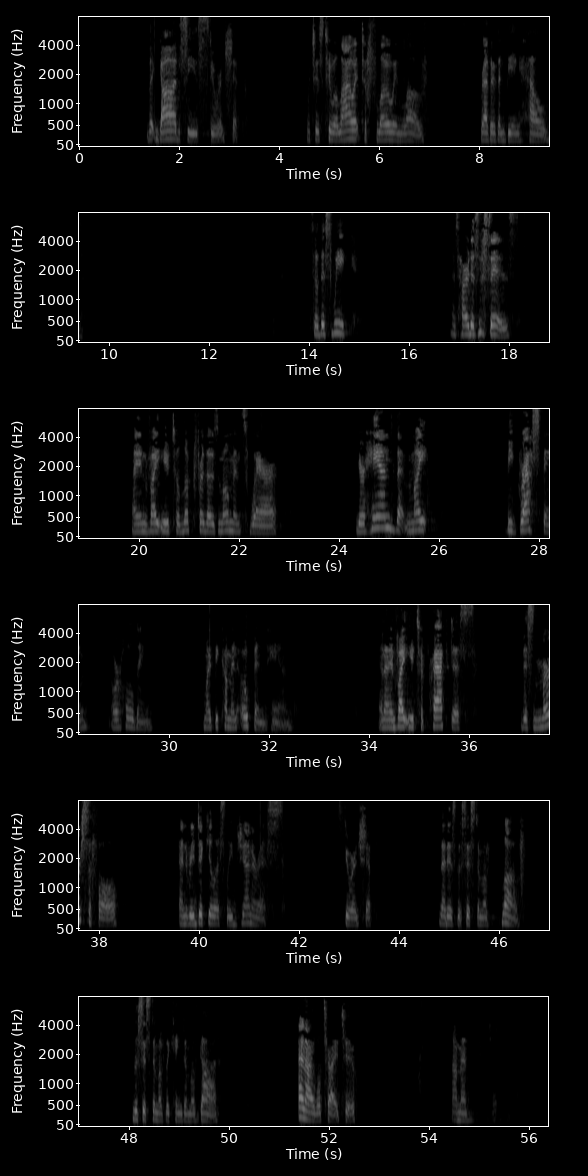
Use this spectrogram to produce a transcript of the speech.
that God sees stewardship. which is to allow it to flow in love rather than being held. So this week, as hard as this is, I invite you to look for those moments where your hand that might be grasping or holding might become an open hand. And I invite you to practice this merciful and ridiculously generous stewardship that is the system of love, the system of the kingdom of God. And I will try to. Amen.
